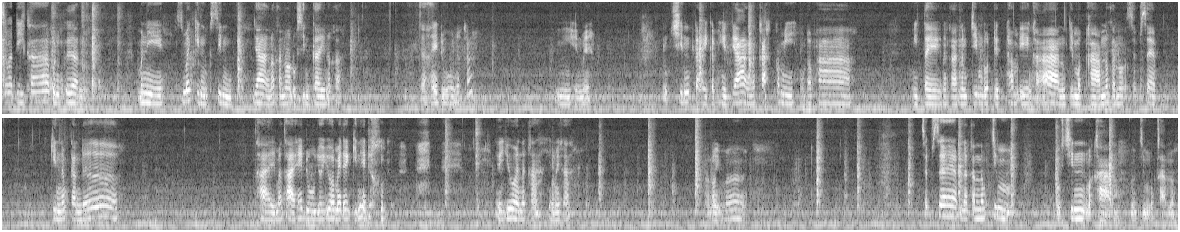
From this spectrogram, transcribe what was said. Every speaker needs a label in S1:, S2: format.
S1: สวัสดีค่ะเพื่อนๆวันนี้จะมากินลูกชิ้นย่างนะคะนอะลูกชิ้นไก่นะคะ จะให้ดูนะคะนี่เห็นไหมลูกชิ้นไก่กับเห็ดย่างนะคะ ก็มีโหระพา มีแตงนะคะ น้ำจิ้มรสเด็ดทำเองค่ะ น้ำจิ้มมะขามเนาะค่ะเนาะแซ่บๆกินน้ำกันเด้อ ถ่ายมาถ่ายให้ดูยั่วๆไม่ได้กินให้ดูยั่วๆนะคะ เห็นไหมคะ อร่อยมากแซ่บๆนะคะน้ำจิ้มลูกชิ้นมะขาม น้ำจิ้มมะขามเนาะ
